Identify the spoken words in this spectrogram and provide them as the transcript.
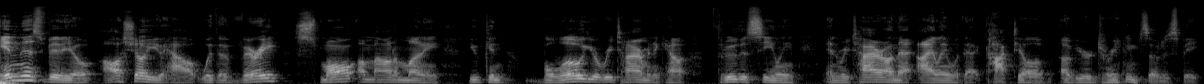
In this video, I'll show you how with a very small amount of money, you can blow your retirement account through the ceiling and retire on that island with that cocktail of, of your dream, so to speak.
